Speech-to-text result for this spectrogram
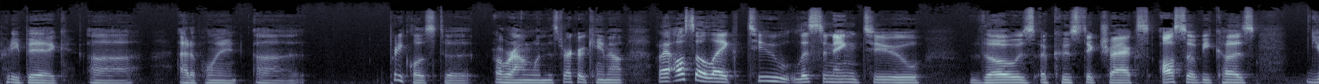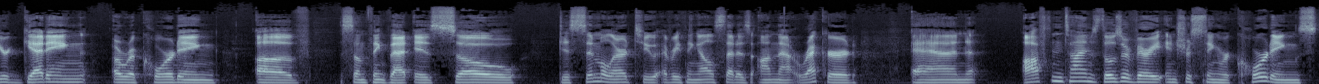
pretty big uh, at a point, uh, pretty close to around when this record came out. But I also like to listening to those acoustic tracks also because you're getting a recording of something that is so dissimilar to everything else that is on that record and oftentimes those are very interesting recordings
